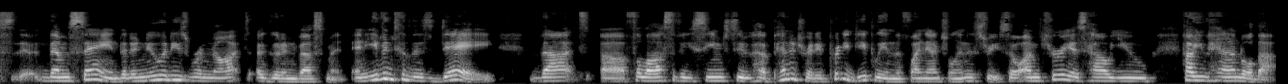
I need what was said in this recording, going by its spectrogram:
them saying that annuities were not a good investment. And even to this day, that uh, philosophy seems to have penetrated pretty deeply in the financial industry. So I'm curious how you how you handle that.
